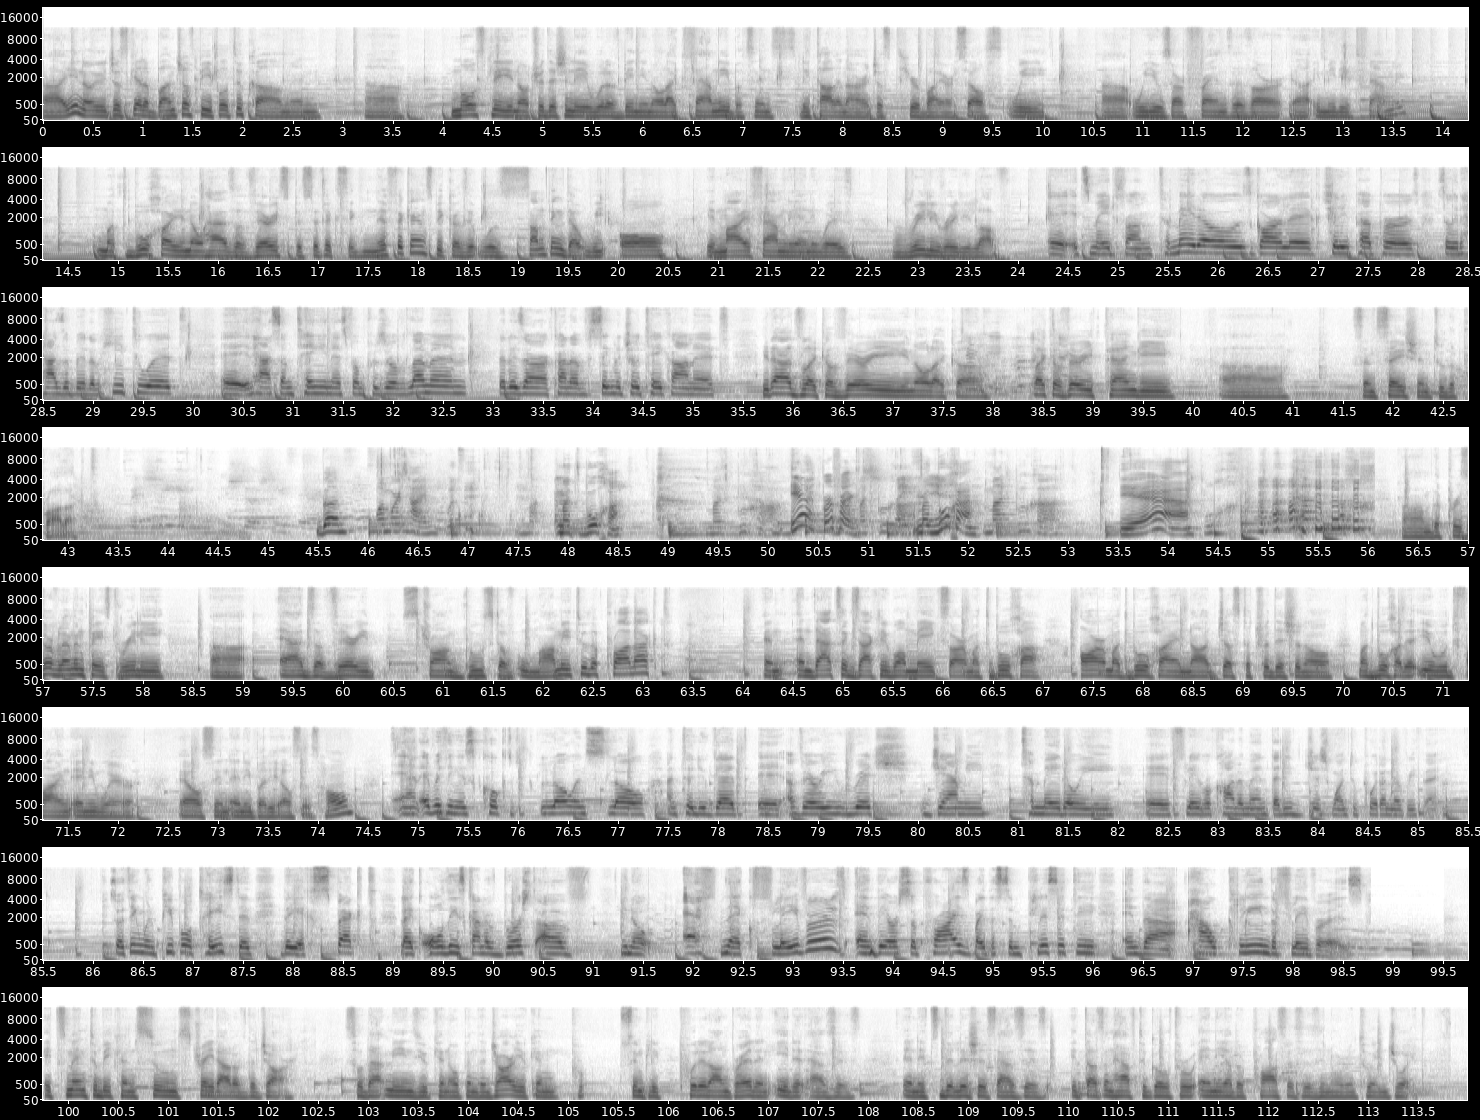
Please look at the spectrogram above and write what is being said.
uh, you know, you just get a bunch of people to come and uh, mostly, you know, traditionally it would have been, you know, like family, but since Lital and I are just here by ourselves, we, uh, we use our friends as our uh, immediate family. Matbucha, you know, has a very specific significance because it was something that we all, in my family anyways, really, really love. It's made from tomatoes, garlic, chili peppers, so it has a bit of heat to it. It has some tanginess from preserved lemon. That is our kind of signature take on it. It adds like a very, you know, like a, like a very tangy uh, sensation to the product. Done. One more time. What's Matbucha. matbucha? Yeah, perfect. Matbucha. Matbucha. Matbucha. Yeah. Um, the preserved lemon paste really uh, adds a very strong boost of umami to the product. And, and that's exactly what makes our matbucha our matbucha and not just a traditional matbucha that you would find anywhere else in anybody else's home. And everything is cooked low and slow until you get a, a very rich, jammy, tomatoey uh, flavor condiment that you just want to put on everything. So I think when people taste it, they expect like all these kind of burst of, you know, ethnic flavors and they are surprised by the simplicity and the, how clean the flavor is. It's meant to be consumed straight out of the jar. So that means you can open the jar, you can simply put it on bread and eat it as is. And it's delicious as is. It doesn't have to go through any other processes in order to enjoy it.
